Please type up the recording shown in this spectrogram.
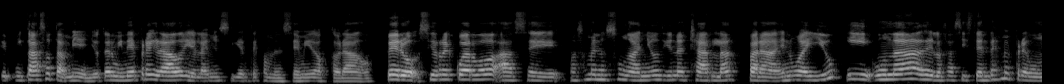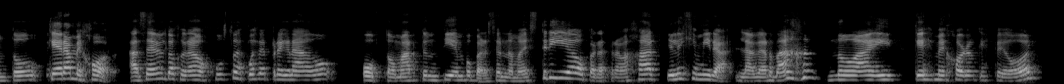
en mi caso también, yo terminé pregrado y el año siguiente comencé mi doctorado, pero sí recuerdo hace más o menos un año di una charla para NYU y una de los asistentes me preguntó qué era mejor, hacer el doctorado justo después de pregrado o tomarte un tiempo para hacer una maestría o para trabajar. Yo le dije, mira, la verdad no hay qué es mejor o qué es peor,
